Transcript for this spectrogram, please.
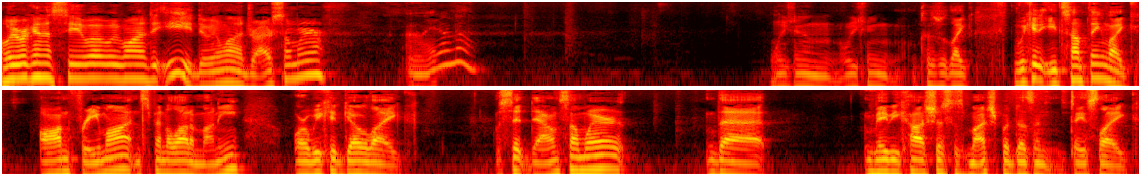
We were gonna see what we wanted to eat. Do we want to drive somewhere? Oh, I don't know. We can, we can, because like we could eat something like on Fremont and spend a lot of money, or we could go like sit down somewhere that maybe costs just as much but doesn't taste like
